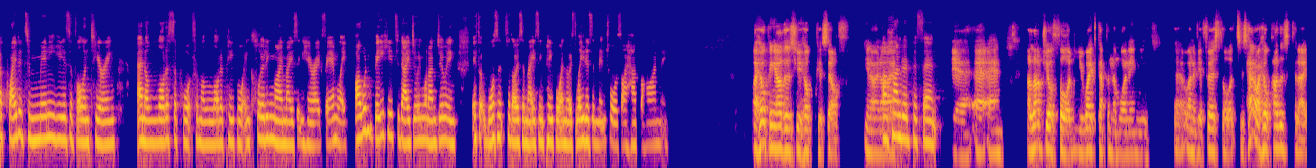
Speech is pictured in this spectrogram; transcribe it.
equated to many years of volunteering and a lot of support from a lot of people, including my amazing Hair Aid family. I wouldn't be here today doing what I'm doing if it wasn't for those amazing people and those leaders and mentors I have behind me. By helping others, you help yourself. You know, a hundred percent. Yeah, and I loved your thought. You wake up in the morning. You, uh, one of your first thoughts is, "How do I help others today?"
